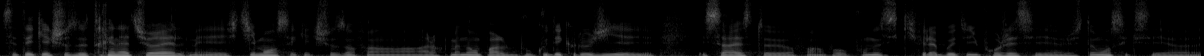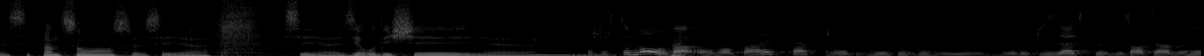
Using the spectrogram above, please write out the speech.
c'était quelque chose de très naturel, mais effectivement, c'est quelque chose. Enfin, alors que maintenant, on parle beaucoup d'écologie et, et, ça reste. Euh, enfin, pour, pour, nous, ce qui fait la beauté du projet, c'est justement, c'est que c'est plein de sens. C'est c'est zéro déchet. Et, Justement, on, va, on va en parler de ça. J'avais dit au début du, de l'épisode que vous intervenez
